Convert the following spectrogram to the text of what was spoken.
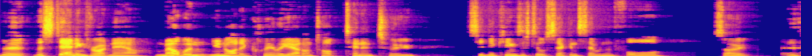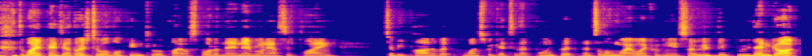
the the standings right now: Melbourne United clearly out on top, ten and two. Sydney Kings are still second, seven and four. So uh, the way it pans out, those two are locked into a playoff spot, and then everyone else is playing to be part of it once we get to that point. But that's a long way away from here. So we, we've then got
